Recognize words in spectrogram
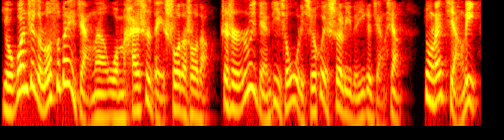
有关这个罗斯贝奖呢，我们还是得说道说道。这是瑞典地球物理学会设立的一个奖项，用来奖励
